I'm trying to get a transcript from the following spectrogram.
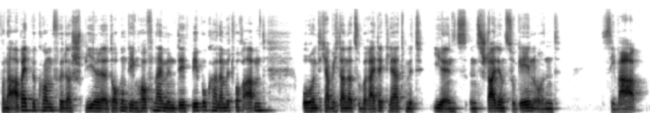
von der Arbeit bekommen für das Spiel Dortmund gegen Hoffenheim im DFB-Pokal am Mittwochabend. Und ich habe mich dann dazu bereit erklärt, mit ihr ins, ins Stadion zu gehen. Und sie war,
